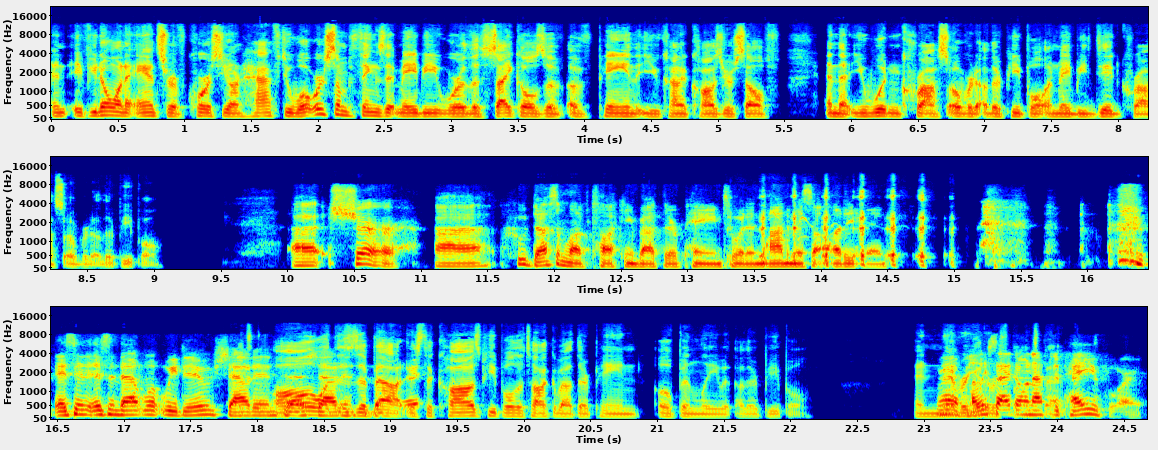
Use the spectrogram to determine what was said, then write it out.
and if you don't want to answer, of course you don't have to. What were some things that maybe were the cycles of, of pain that you kind of caused yourself and that you wouldn't cross over to other people and maybe did cross over to other people? Uh, sure. Uh, who doesn't love talking about their pain to an anonymous audience? isn't isn't that what we do? Shout That's into all what shout this is about is to cause people to talk about their pain openly with other people and Right, never at least I don't have response to pay you for it.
